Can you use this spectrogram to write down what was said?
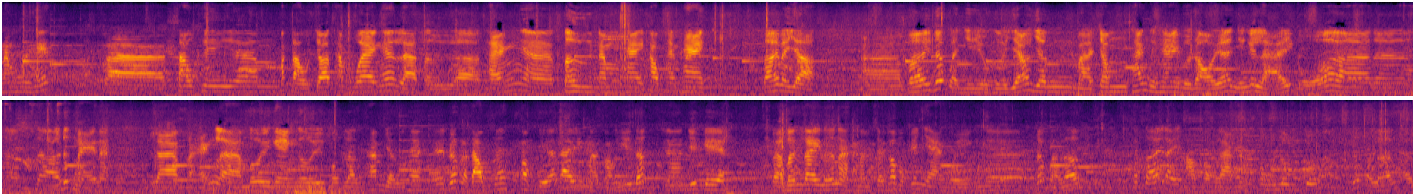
50 m và sau khi à, bắt đầu cho tham quan á, là từ à, tháng à, 4 năm 2022 tới bây giờ. À, với rất là nhiều người giáo dân và trong tháng 12 vừa rồi á, những cái lễ của à, Đức Mẹ nè là khoảng là 10.000 người một lần tham dự ha. Rất là đông đó không chỉ ở đây mà còn dưới đất à, dưới kia và bên đây nữa nè mình sẽ có một cái nhà nguyện ờ, rất là lớn. Sắp tới đây họ còn làm những khu lưu trú rất là lớn ở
